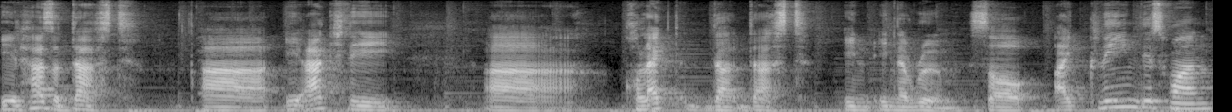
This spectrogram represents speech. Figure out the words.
It has a dust. Uh, it actually uh, collect the dust in, in the room. So I clean this one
